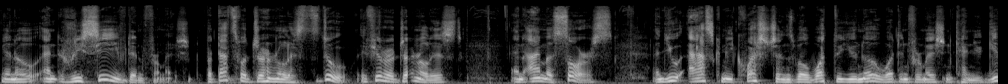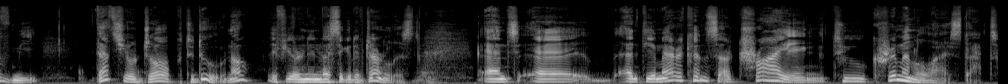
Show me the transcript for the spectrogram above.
you know, and received information. But that's what journalists do. If you're a journalist and I'm a source, and you ask me questions, well, what do you know? What information can you give me? That's your job to do, no? If you're an investigative journalist. And, uh, and the Americans are trying to criminalize that.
